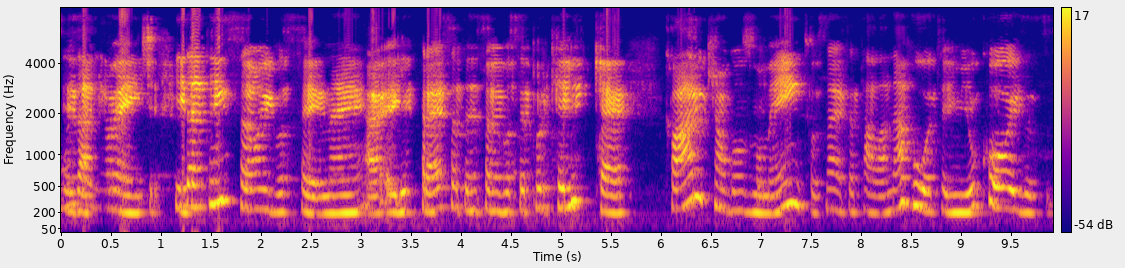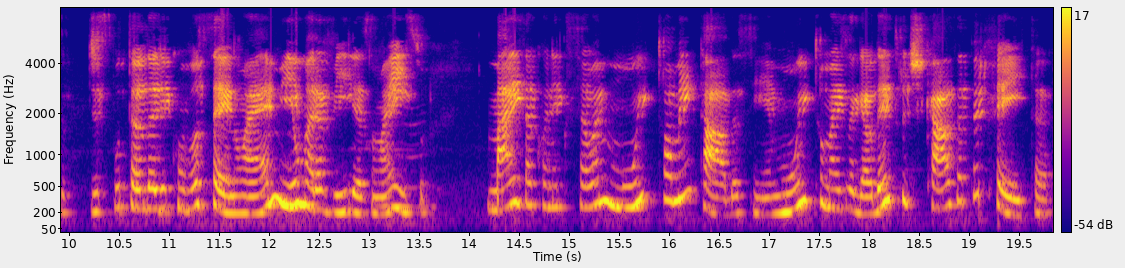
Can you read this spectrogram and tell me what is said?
Exatamente. E dá atenção em você, né? Ele presta atenção em você porque ele quer. Claro que em alguns momentos, né, você tá lá na rua, tem mil coisas disputando ali com você, não é mil maravilhas, não é isso. Mas a conexão é muito aumentada, assim, é muito mais legal. Dentro de casa é perfeita.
